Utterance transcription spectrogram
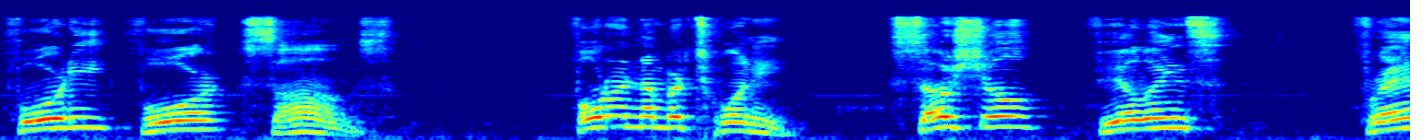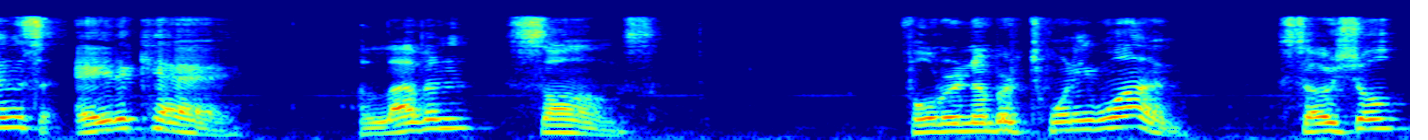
44 songs. Folder number 20. Social feelings friends A to K. 11 songs. Folder number 21. Social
